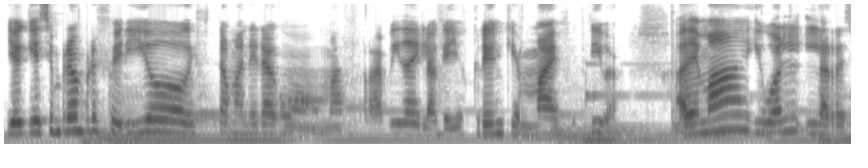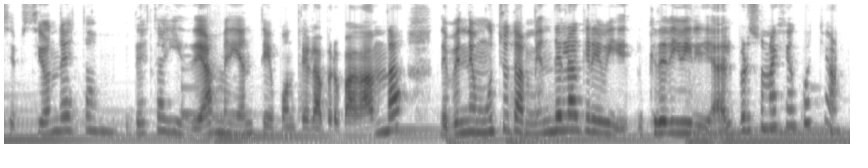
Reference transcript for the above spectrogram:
ya que siempre han preferido esta manera como más rápida y la que ellos creen que es más efectiva. Además, igual la recepción de estas, de estas ideas mediante ponte la propaganda depende mucho también de la credibilidad del personaje en cuestión.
